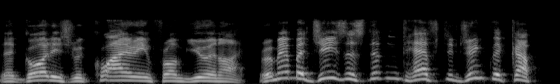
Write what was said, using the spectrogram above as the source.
that God is requiring from you and I. Remember, Jesus didn't have to drink the cup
